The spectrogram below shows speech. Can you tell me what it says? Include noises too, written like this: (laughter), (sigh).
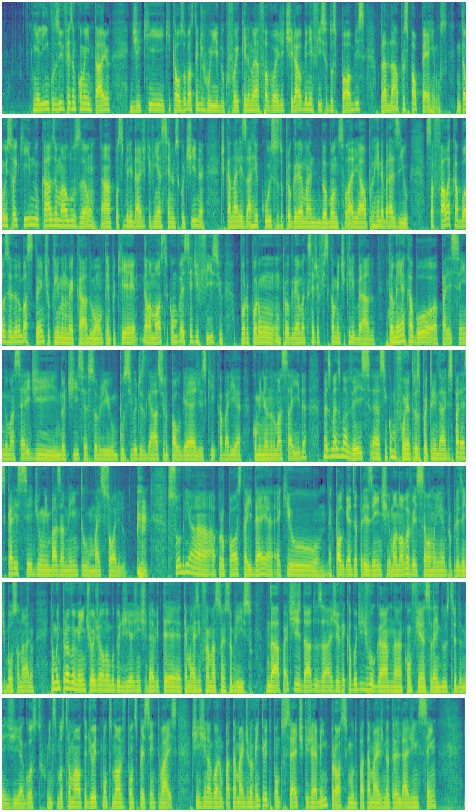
e ele, inclusive, fez um comentário de que, que causou bastante ruído, que foi que ele não é a favor de tirar o benefício dos pobres para dar para os paupérrimos. Então, isso aqui, no caso, é uma alusão à possibilidade que vinha sendo discutida de canalizar recursos do programa do abono salarial para o Renda Brasil. Essa fala acabou azedando bastante o clima no mercado ontem, porque ela mostra como vai ser difícil por, por um, um programa que seja fiscalmente equilibrado. Também acabou aparecendo uma série de notícias sobre um possível possível desgaste do Paulo Guedes, que acabaria combinando numa saída, mas mais uma vez, é, assim como foi em outras oportunidades, parece carecer de um embasamento mais sólido. (clears throat) Sobre a, a, proposta, a ideia é que, o, é que Paulo Guedes apresente uma nova versão amanhã para o presidente Bolsonaro. Então, muito provavelmente, hoje ao longo do dia, a gente deve ter, ter mais informações sobre isso. Da parte de dados, a GV acabou de divulgar na confiança da indústria do mês de agosto. O índice mostrou uma alta de 8,9 pontos percentuais, atingindo agora um patamar de 98,7, que já é bem próximo do patamar de neutralidade em 100.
